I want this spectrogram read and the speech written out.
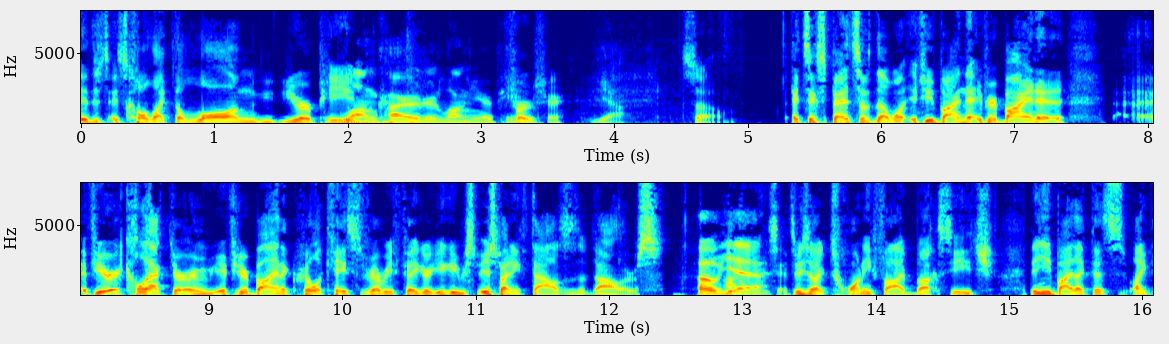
It's, it's called like the long European long card or long European. for sure. Yeah. So it's expensive though. If you buying that, if you're buying a, if you're a collector and if you're buying acrylic cases for every figure, you, you're spending thousands of dollars. Oh yeah. these. If these are like twenty five bucks each, then you buy like this. Like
